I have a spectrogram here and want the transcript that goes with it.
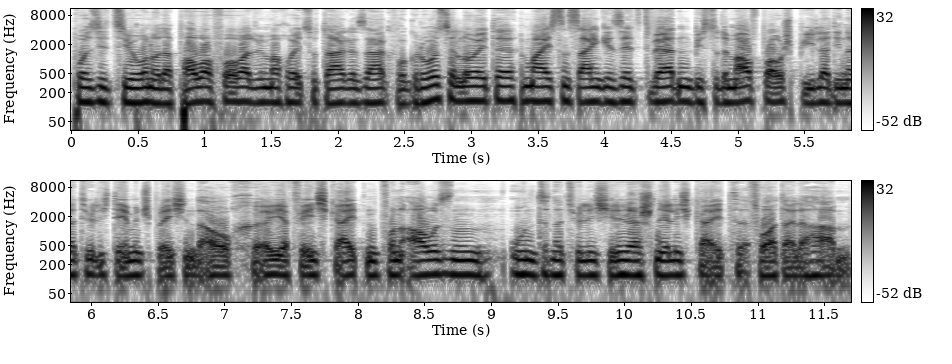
Position oder Power Forward, wie man heutzutage sagt, wo große Leute meistens eingesetzt werden, bis zu dem Aufbauspieler, die natürlich dementsprechend auch äh, ihre Fähigkeiten von außen und natürlich in der Schnelligkeit Vorteile haben.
